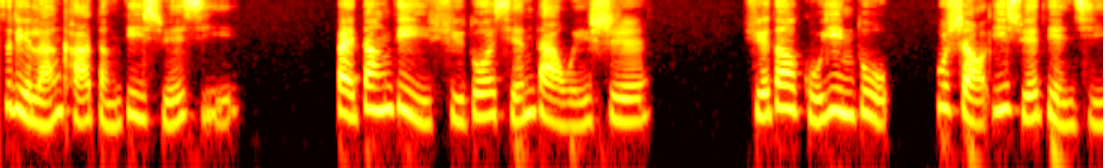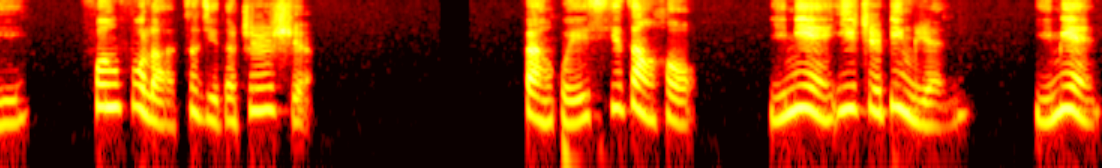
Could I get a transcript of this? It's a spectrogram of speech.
斯里兰卡等地学习，拜当地许多贤达为师，学到古印度不少医学典籍，丰富了自己的知识。返回西藏后，一面医治病人，一面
